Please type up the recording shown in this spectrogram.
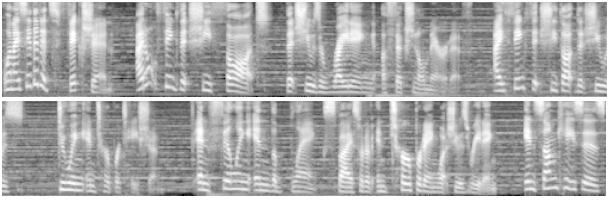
When I say that it's fiction, I don't think that she thought that she was writing a fictional narrative. I think that she thought that she was doing interpretation. and filling in the blanks by sort of interpreting what she was reading. In some cases,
